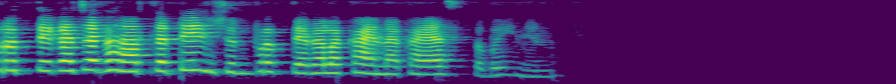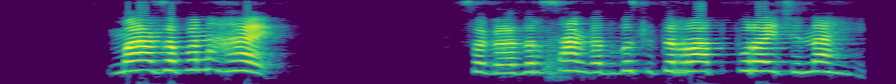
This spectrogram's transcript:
प्रत्येकाच्या घरातलं टेन्शन प्रत्येकाला काय ना काय असतं बहिणीनं. माझं पण हाय. सगळं जर सांगत बसली तर रात पुरायची नाही.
